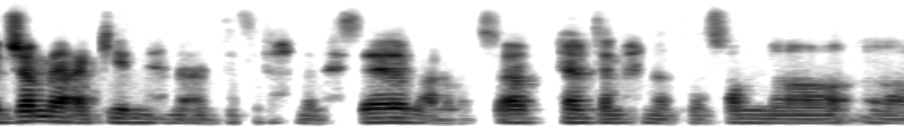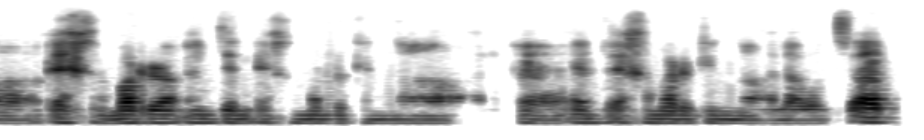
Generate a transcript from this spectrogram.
بتجمع أكيد نحن إمتى فتحنا الحساب على واتساب إمتى نحن تواصلنا آه آخر مرة إمتى آخر مرة كنا انت آخر مرة كنا على واتساب.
